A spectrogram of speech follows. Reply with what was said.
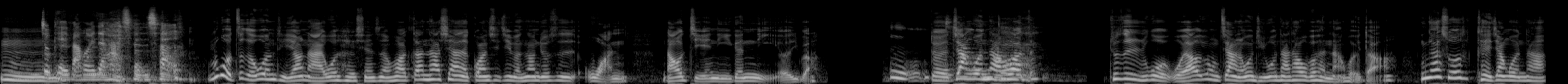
嗯，就可以发挥在他身上。如果这个问题要拿来问黑先生的话，但他现在的关系基本上就是玩，然后杰尼跟你而已吧。嗯，对，这样问他的话，就是如果我要用这样的问题问他，他会不会很难回答？应该说可以这样问他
